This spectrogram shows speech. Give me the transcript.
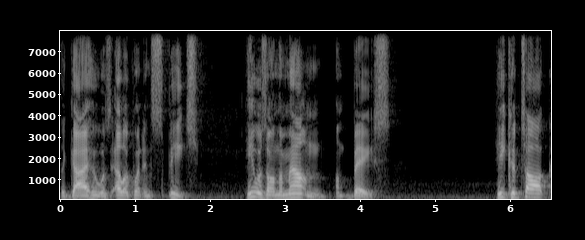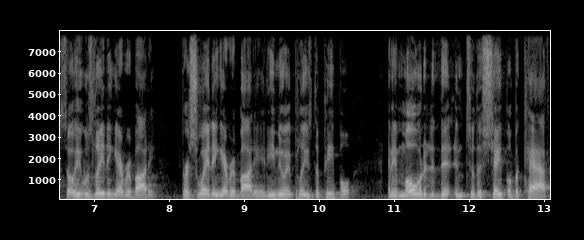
the guy who was eloquent in speech. He was on the mountain um, base. He could talk, so he was leading everybody persuading everybody, and he knew it pleased the people. And he molded it into the shape of a calf.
